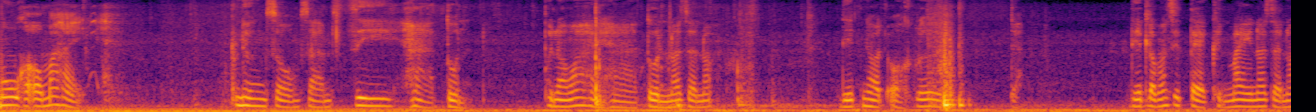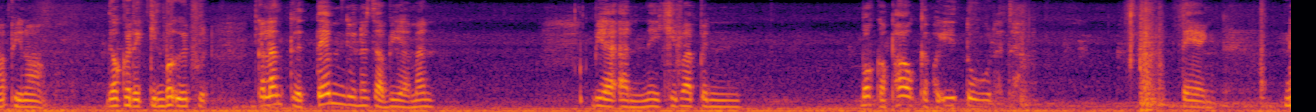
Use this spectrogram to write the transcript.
มูเขาเอามาให้หนึ่งสองสามสี่ห้าตุนเพิ่นเอามาให้ห้าตุนเนาะจ้ะเนาะเด็ดยอดออกเลยจ้ะเด็ดแล้วมันสิแตกขึ้นไหมเนาะจ้ะเนาะพี่น้องเดี๋ยวก็ได้กินบ่อืดพุ่นกำลังเกิดเต็มอยู่นาะจ้ะเบียร์มัน เบียร์อันนี้คิดว่าเป็นบอกกะเพรากับผักอีตูแหละจ้ะแตงใน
